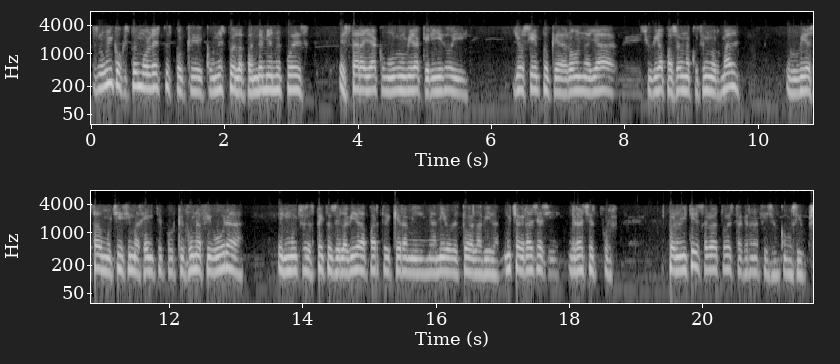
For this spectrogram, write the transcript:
pues, lo único que estoy molesto es porque con esto de la pandemia no puedes estar allá como uno hubiera querido y yo siento que Aarón allá si hubiera pasado una cuestión normal, hubiera estado muchísima gente, porque fue una figura en muchos aspectos de la vida, aparte de que era mi, amigo de toda la vida. Muchas gracias y gracias por permitir saludar a toda esta gran afición, como siempre.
